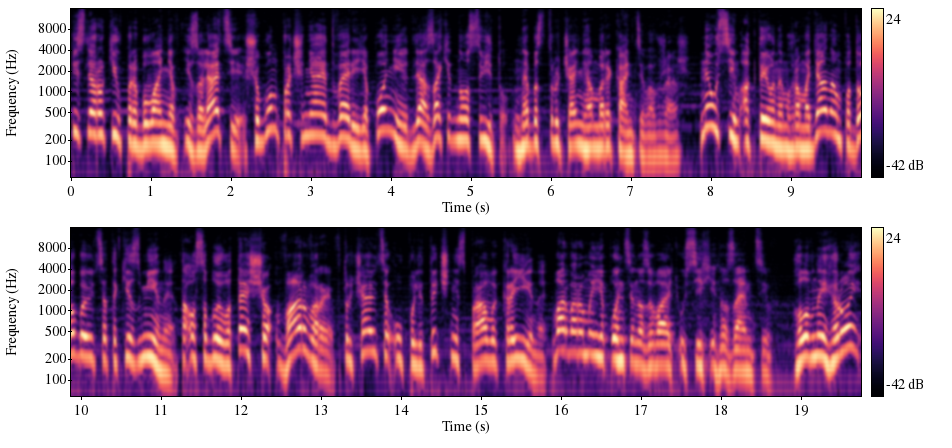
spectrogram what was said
Після років перебування в ізоляції Шогун прочиняє двері Японії для західного світу, не без втручання американців, а вже ж. Не усім активним громадянам подобаються такі зміни, та особливо те, що варвари втручаються у політичні справи країни. Варварами японці називають усіх іноземців. Головний герой,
